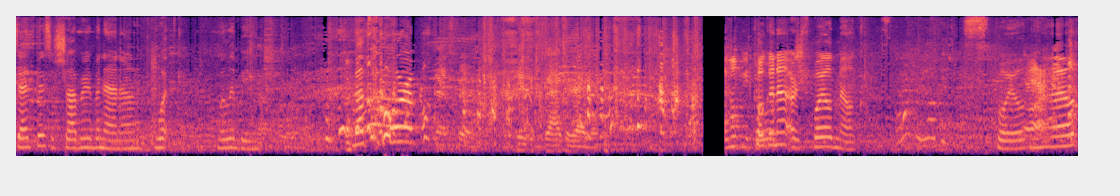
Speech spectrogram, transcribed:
Dead fish or strawberry banana. What will it be? That's horrible. That's fair. Tastes exactly like it. Coconut or spoiled milk? Spoiled milk.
